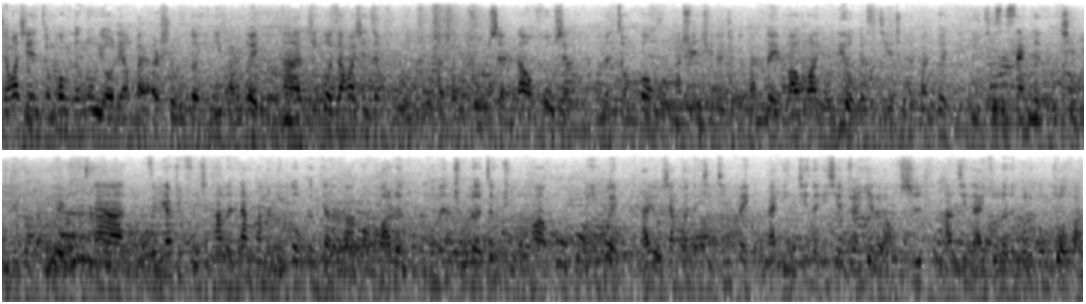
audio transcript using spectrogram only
彰化县总共登录有两百二十五个演艺团队，啊、经过彰化县政府啊从初审到复审。我们总共啊选取了九个团队，包括有六个是杰出的团队，以及是三个有潜力的一个团队。那怎么样去扶持他们，让他们能够更加的发光发热？我们除了争取文化部国艺会，还有相关的一些经费，来引进了一些专业的老师啊进来做了很多的工作坊，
